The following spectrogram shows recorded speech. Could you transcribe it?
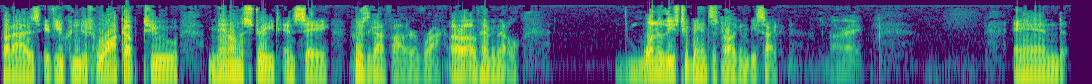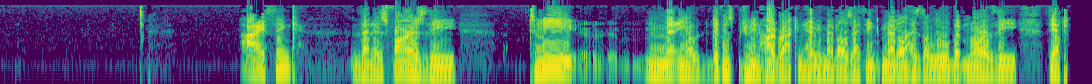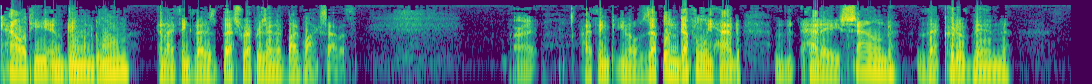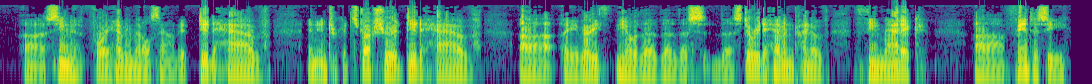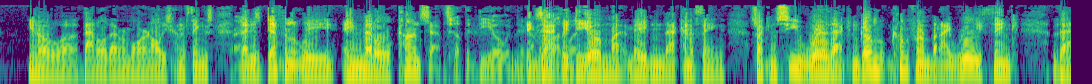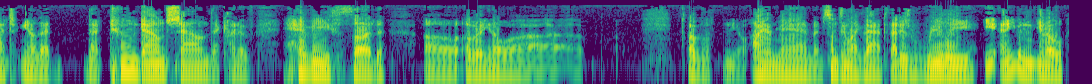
But as if you can just walk up to man on the street and say, "Who's the Godfather of rock uh, of heavy metal?" One of these two bands is probably going to be cited, All right. and I think that as far as the to me, me, you know, the difference between hard rock and heavy metal is I think metal has a little bit more of the theatricality and doom and gloom, and I think that is best represented by Black Sabbath. All right. I think you know Zeppelin definitely had had a sound that could have been uh, seen for a heavy metal sound. It did have an intricate structure. It did have uh, a very you know the the the the stairway to heaven kind of thematic uh, fantasy you know, uh, Battle of Evermore and all these kind of things. Right. That is definitely a metal concept. Stuff that Dio would pick Exactly. Dio, Ma- Maiden, that kind of thing. So I can see where that can go come from, but I really think that you know that that tuned down sound, that kind of heavy thud uh, of a you know uh, of you know Iron Man and something like that. That is really and even you know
